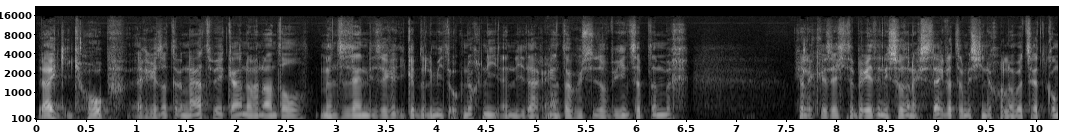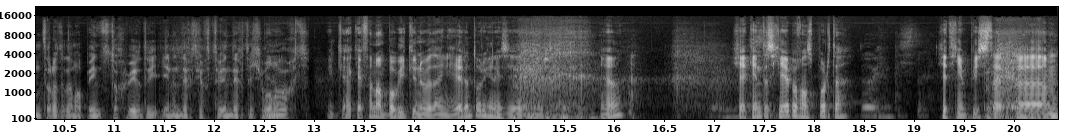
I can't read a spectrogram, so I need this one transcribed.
Ja, ik, ik hoop ergens dat er na het WK nog een aantal mensen zijn die zeggen ik heb de limiet ook nog niet en die daar eind augustus of begin september, gelijk gezegd, de breedte is zodanig sterk dat er misschien nog wel een wedstrijd komt waar er dan opeens toch weer 3,31 of 32 gewonnen Ja. wordt. Ik kijk even naar Bobby. Kunnen we dat in Herent organiseren hier? ja? Jij kent de schepen van sport, hè? Je hebt geen piste. Ehm,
